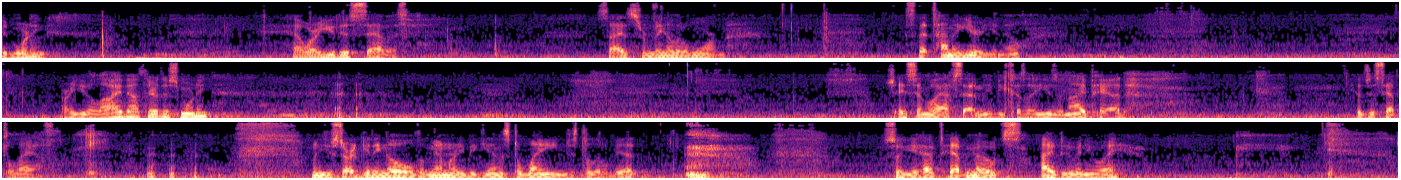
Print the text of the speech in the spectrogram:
Good morning. How are you this Sabbath? Aside from being a little warm. It's that time of year, you know. Are you alive out there this morning? Jason laughs at me because I use an iPad. He'll just have to laugh. when you start getting old, the memory begins to wane just a little bit. so you have to have notes. I do anyway.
